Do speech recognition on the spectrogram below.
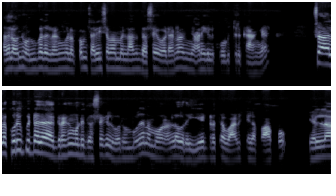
அதில் வந்து ஒன்பது கிரகங்களுக்கும் சரிசமம் இல்லாத தசை உடனே ஞானிகள் கொடுத்துருக்காங்க. ஸோ அதில் குறிப்பிட்ட கிரகங்களுடைய தசைகள் வரும்போது நம்ம நல்ல ஒரு ஏற்றத்தை வாழ்க்கையில் பார்ப்போம். எல்லா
